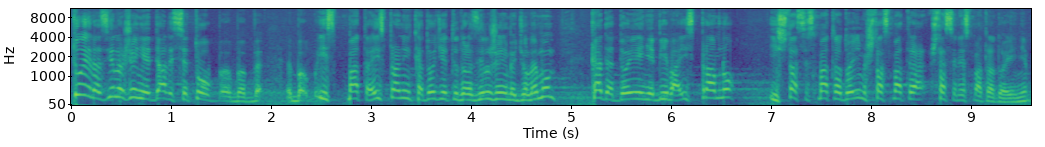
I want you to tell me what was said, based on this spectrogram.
To je razilaženje da li se to smatra ispravnim kad dođete do razilaženja među lemom, kada dojenje biva ispravno i šta se smatra dojenjem, šta, smatra, šta se ne smatra dojenjem.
